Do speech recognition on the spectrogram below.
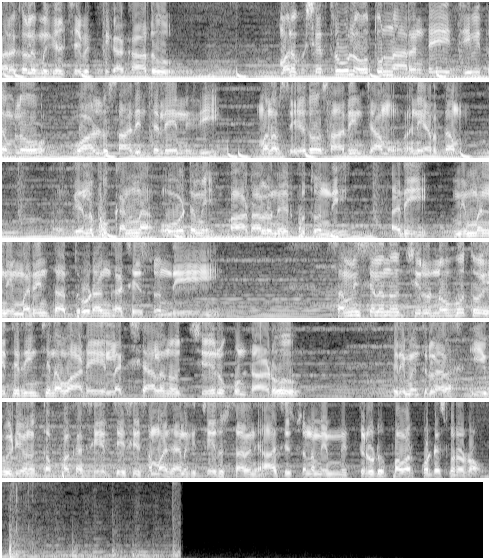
మరకలు మిగిల్చే వ్యక్తిగా కాదు. మనకు శత్రువులు అవుతున్నారంటే జీవితంలో వాళ్ళు సాధించలేనిది మనం ఏదో సాధించాము అని అర్థం. గెలుపు కన్న ఓటమి పాఠాలు నేర్పుతుంది. అది మిమ్మల్ని మరింత దృఢంగా చేస్తుంది. సమస్యలను చిరునవ్వుతో ఎదిరించిన వాడే లక్ష్యాలను చేరుకుంటాడు. ప్రియమిత్రులారా ఈ వీడియోను తప్పక షేర్ చేసి సమాజానికి చేరుస్తారని ఆశిస్తున్న మీ మిత్రుడు పవర్ కోటేశ్వరరావు.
